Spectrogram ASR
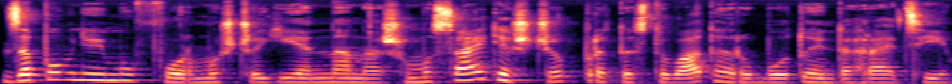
Заповнюємо форму, що є на нашому сайті, щоб протестувати роботу інтеграції.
